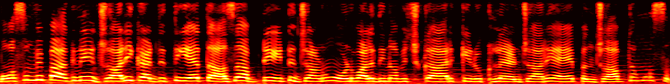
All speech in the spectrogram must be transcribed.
ਮੌਸਮ ਵਿਭਾਗ ਨੇ ਜਾਰੀ ਕਰ ਦਿੱਤੀ ਹੈ ਤਾਜ਼ਾ ਅਪਡੇਟ। ਜਾਣੋ ਆਉਣ ਵਾਲੇ ਦਿਨਾਂ ਵਿਚਕਾਰ ਕੀ ਰੁਖ ਲੈਣ ਜਾ ਰਿਹਾ ਹੈ ਪੰਜਾਬ ਦਾ ਮੌਸਮ।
